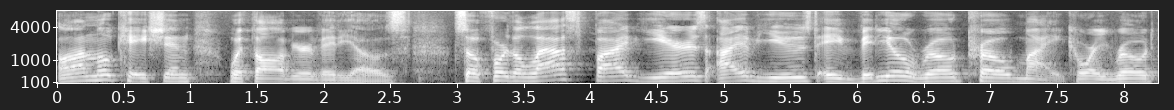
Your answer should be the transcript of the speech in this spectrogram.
on location with all of your videos? So for the last five years, I have used a Video Rode Pro mic or a Rode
